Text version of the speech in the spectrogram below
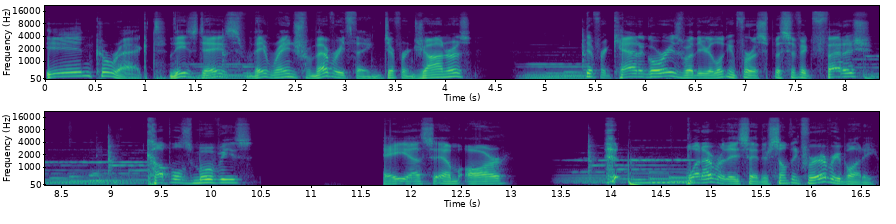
Incorrect. These days, they range from everything different genres, different categories, whether you're looking for a specific fetish, couples movies, ASMR, whatever they say. There's something for everybody.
